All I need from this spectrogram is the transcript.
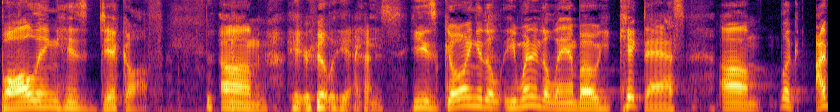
balling his dick off. Um, He really has. He's going into he went into Lambeau. He kicked ass. Um, look, I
